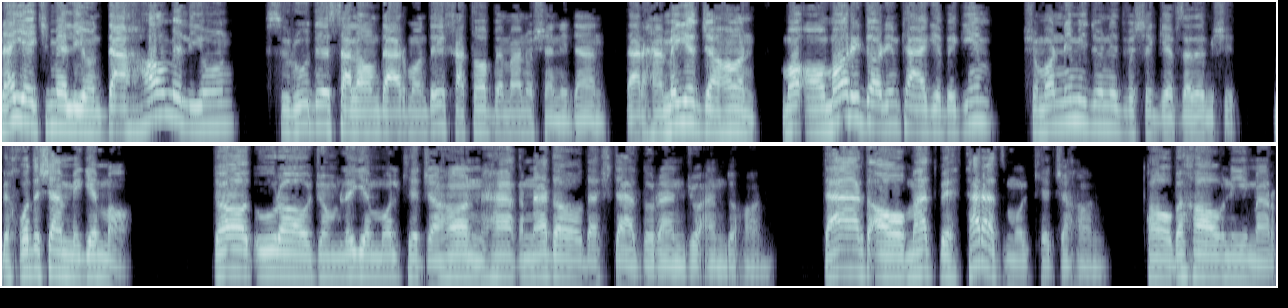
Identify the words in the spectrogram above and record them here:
نه یک میلیون ده ها میلیون سرود سلام درمانده خطاب به منو شنیدن. در همه جهان ما آماری داریم که اگه بگیم شما نمی‌دونید و شگفت زده میشید. به خودشم میگه ما. داد او را جمله ملک جهان حق ندادش درد و رنج و اندهان. درد آمد بهتر از ملک جهان. تا بخوانی مر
